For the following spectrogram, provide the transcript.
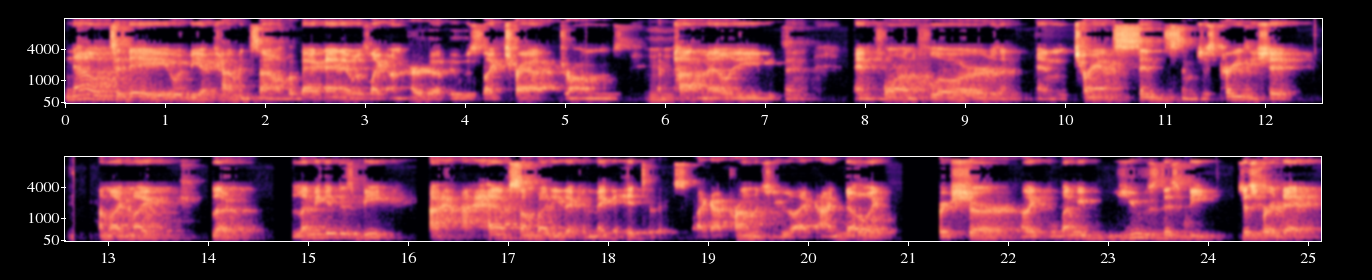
Now today it would be a common sound, but back then it was like unheard of. It was like trap drums mm-hmm. and pop melodies and and four on the floors and and trance synths and just crazy shit. I'm like Mike, look, let me get this beat. I, I have somebody that can make a hit to this. Like I promise you, like I know it for sure. Like, let me use this beat just for a day.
